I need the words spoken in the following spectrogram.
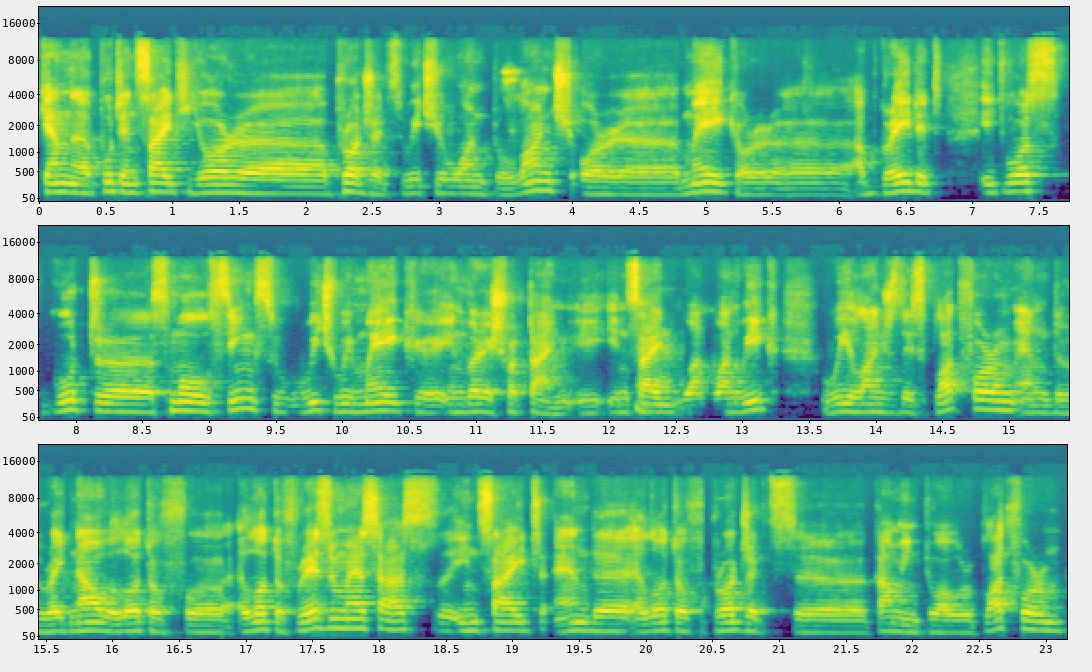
can uh, put inside your uh, projects which you want to launch or uh, make or uh, upgrade it. It was good small things which we make in very short time. Inside mm-hmm. one, one week, we launched this platform, and right now a lot of a lot of resumes are inside and a lot of projects coming to our platform.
